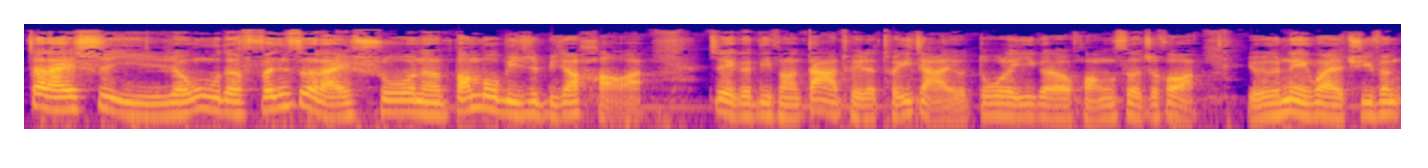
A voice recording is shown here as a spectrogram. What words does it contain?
再来是以人物的分色来说呢，Bumblebee 是比较好啊。这个地方大腿的腿甲有多了一个黄色之后啊，有一个内外的区分。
